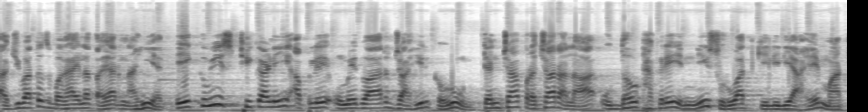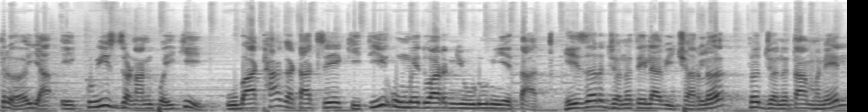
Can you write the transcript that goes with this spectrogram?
अजिबातच बघायला तयार नाही आहेत एकवीस ठिकाणी आपले उमेदवार जाहीर करून त्यांच्या प्रचाराला उद्धव ठाकरे यांनी सुरुवात केलेली आहे. मात्र या एकवीस जणांपैकी उबाठा गटाचे किती उमेदवार निवडून येतात? हे जर जनतेला विचारलं तर जनता म्हणेल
